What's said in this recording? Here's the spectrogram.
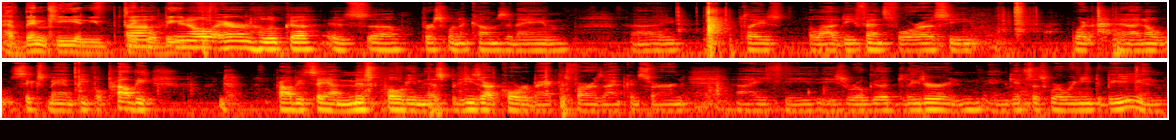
have been key and you think Uh, will be? You know, Aaron Haluka is uh, first one that comes to name. Uh, he plays a lot of defense for us. He, what, and I know six man people probably probably say I'm misquoting this, but he's our quarterback as far as I'm concerned. Uh, he, he, he's a real good leader and, and gets us where we need to be and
